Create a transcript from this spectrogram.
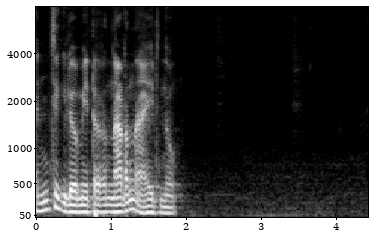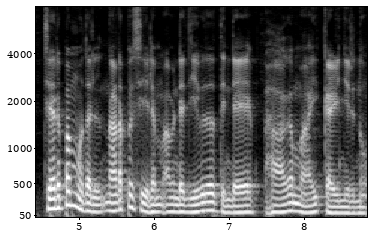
അഞ്ച് കിലോമീറ്റർ നടന്നായിരുന്നു. ചെറുപ്പം മുതൽ നടപ്പ് ശീലം അവന്റെ ജീവിതത്തിന്റെ ഭാഗമായി കഴിഞ്ഞിരുന്നു.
